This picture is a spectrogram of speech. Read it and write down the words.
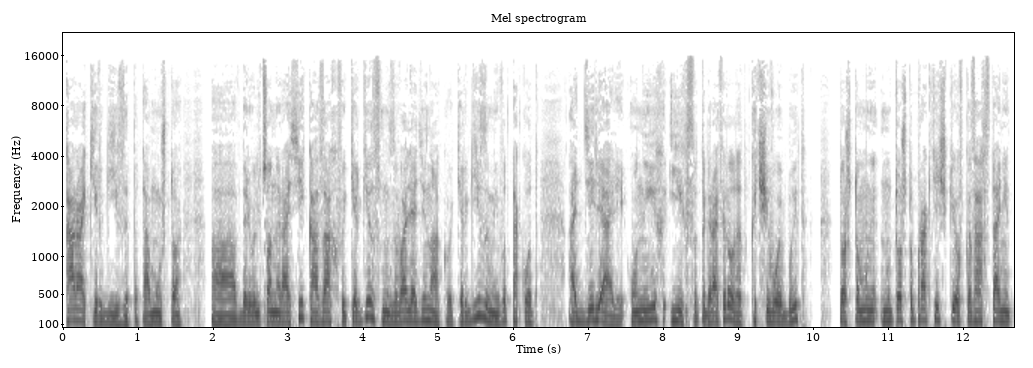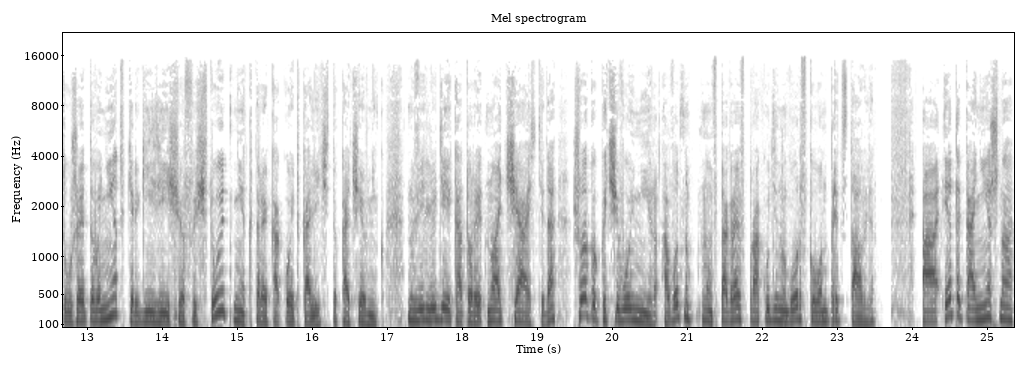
кара-киргизы, потому что а, в дореволюционной России казахов и киргизов называли одинаково киргизами, и вот так вот отделяли. Он их, их сфотографировал, этот кочевой быт, то, что мы, ну, то, что практически в Казахстане-то уже этого нет, в Киргизии еще существует некоторое какое-то количество кочевников, ну, людей, которые, ну, отчасти, да, что такое кочевой мир? А вот на, на фотографии Прокудина Горского он представлен. А это, конечно,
